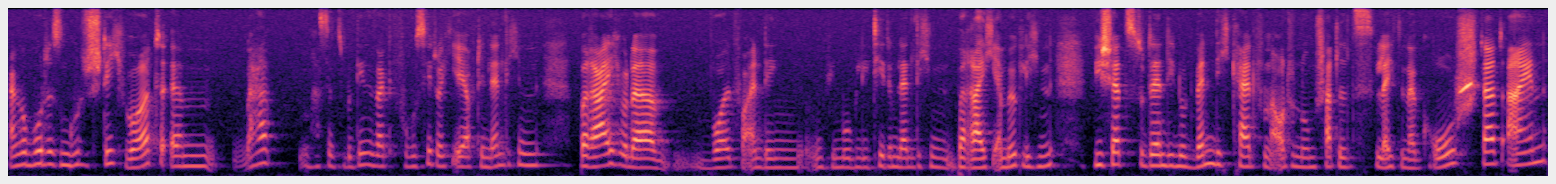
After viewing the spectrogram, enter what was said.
Angebot ist ein gutes Stichwort. Ähm, hast du zu Beginn gesagt, fokussiert euch eher auf den ländlichen Bereich oder wollt vor allen Dingen irgendwie Mobilität im ländlichen Bereich ermöglichen. Wie schätzt du denn die Notwendigkeit von autonomen Shuttles vielleicht in der Großstadt ein?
